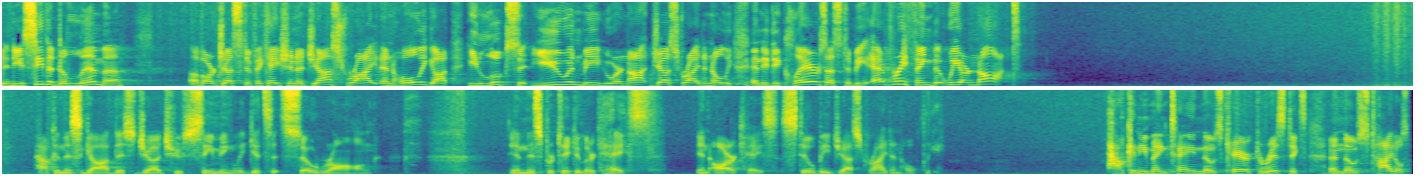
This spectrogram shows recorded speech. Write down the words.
Do you see the dilemma of our justification? A just, right, and holy God, He looks at you and me who are not just, right, and holy, and He declares us to be everything that we are not. How can this God, this judge who seemingly gets it so wrong in this particular case, in our case, still be just, right, and holy? How can he maintain those characteristics and those titles?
